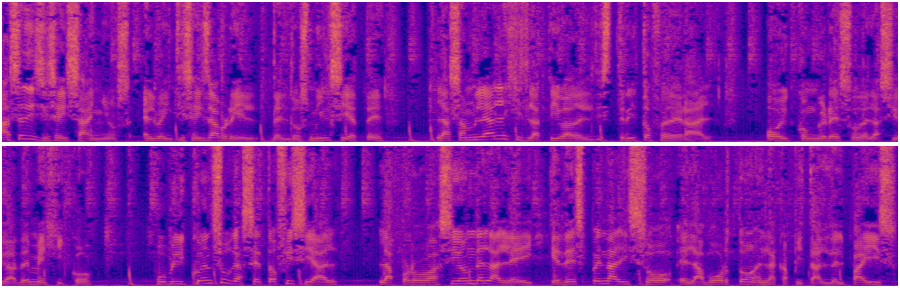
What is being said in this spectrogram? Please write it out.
Hace 16 años, el 26 de abril del 2007, la Asamblea Legislativa del Distrito Federal, hoy Congreso de la Ciudad de México, publicó en su Gaceta Oficial la aprobación de la ley que despenalizó el aborto en la capital del país,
